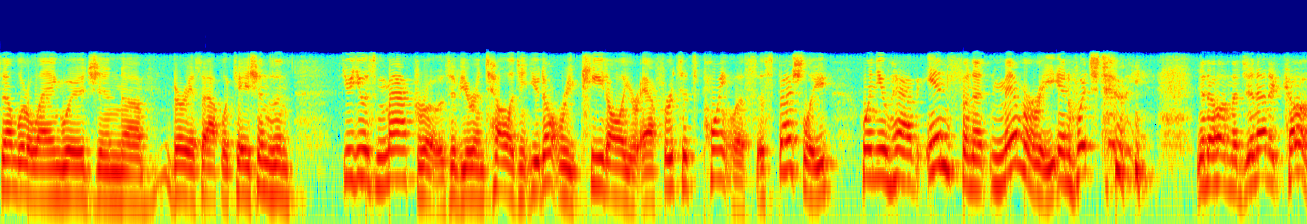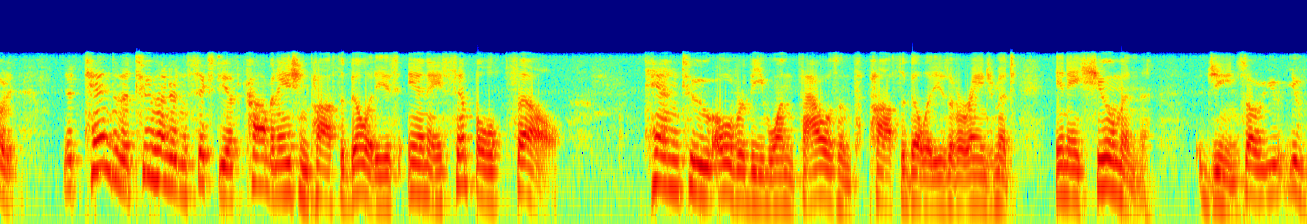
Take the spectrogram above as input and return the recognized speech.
assembler language in uh, various applications, and you use macros if you're intelligent. You don't repeat all your efforts. It's pointless, especially when you have infinite memory in which to, you know, in the genetic code. Are 10 to the 260th combination possibilities in a simple cell. 10 to over the 1000th possibilities of arrangement in a human gene. So you, you've,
